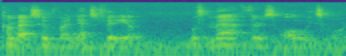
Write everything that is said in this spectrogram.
Come back soon for my next video. With math, there's always more.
